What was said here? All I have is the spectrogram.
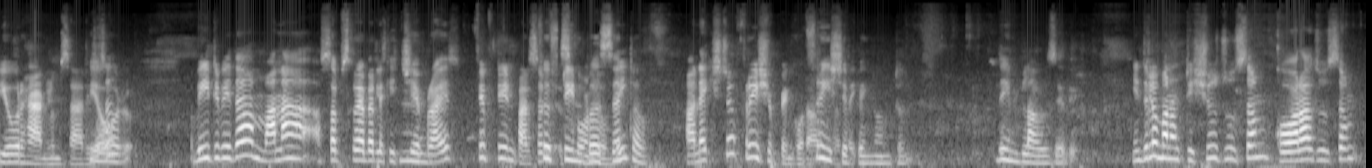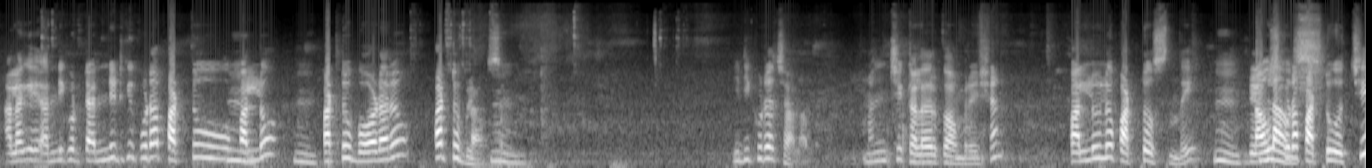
ప్యూర్ హ్యాండ్లూమ్ సారీస్. ప్యూర్ వీటి మీద మన సబ్స్క్రైబర్లకు ఇచ్చే price fifteen percent fifteen percent next free shipping కూడా ఫ్రీ. షిప్పింగ్ ఉంటుంది. దీని బ్లౌజ్ ఇది. ఇందులో మనం టిష్యూ చూసాం కోరా చూసాం అలాగే అన్ని కూడా అన్నిటికీ కూడా పట్టు పళ్ళు పట్టు బోర్డరు పట్టు బ్లౌజ్. ఇది కూడా చాలా. మంచి కలర్ కాంబినేషన్. పళ్ళులో పట్టు వస్తుంది. బ్లౌజ్ కూడా పట్టు వచ్చి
